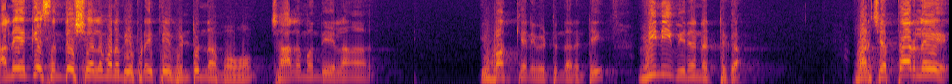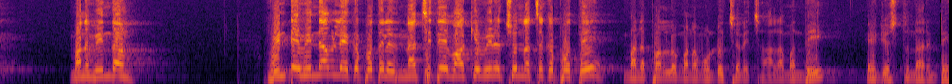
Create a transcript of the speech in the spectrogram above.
అనేక సందేశాలు మనం ఎప్పుడైతే వింటున్నామో చాలామంది ఎలా ఈ వాక్యాన్ని వింటున్నారంటే విని విననట్టుగా. వారు చెప్తారులే మనం విందాం. వింటే విందాం లేకపోతే లేదు. నచ్చితే వాక్యం వినొచ్చు నచ్చకపోతే మన పనిలో మనం ఉండొచ్చు అని చాలామంది ఏం చేస్తున్నారంటే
